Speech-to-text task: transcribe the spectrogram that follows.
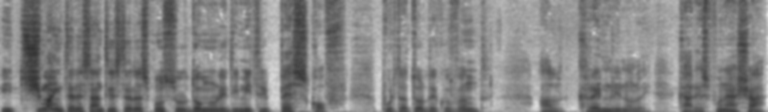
E, și mai interesant este răspunsul domnului Dimitri Peskov, purtător de cuvânt al Kremlinului, care spune așa,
